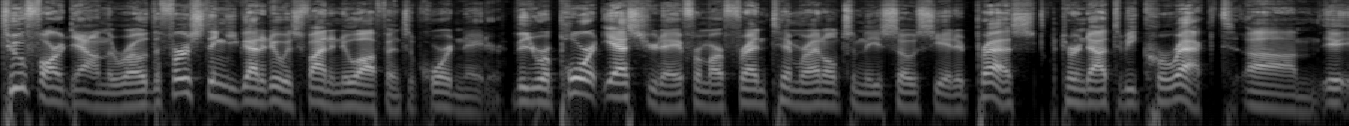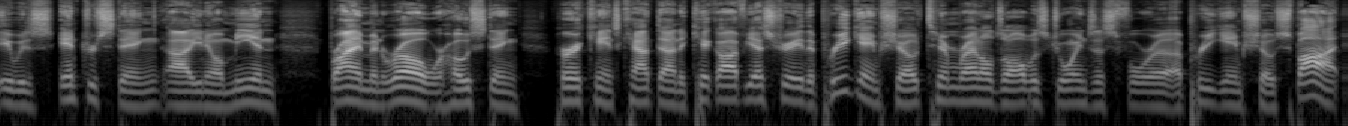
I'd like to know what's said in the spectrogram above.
too far down the road, the first thing you've got to do is find a new offensive coordinator. The report yesterday from our friend Tim Reynolds from the Associated Press turned out to be correct. Um, it, it, was interesting. Uh, you know, me and Brian Monroe were hosting Hurricanes Countdown to Kickoff yesterday, the pregame show. Tim Reynolds always joins us for a, pregame show spot.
